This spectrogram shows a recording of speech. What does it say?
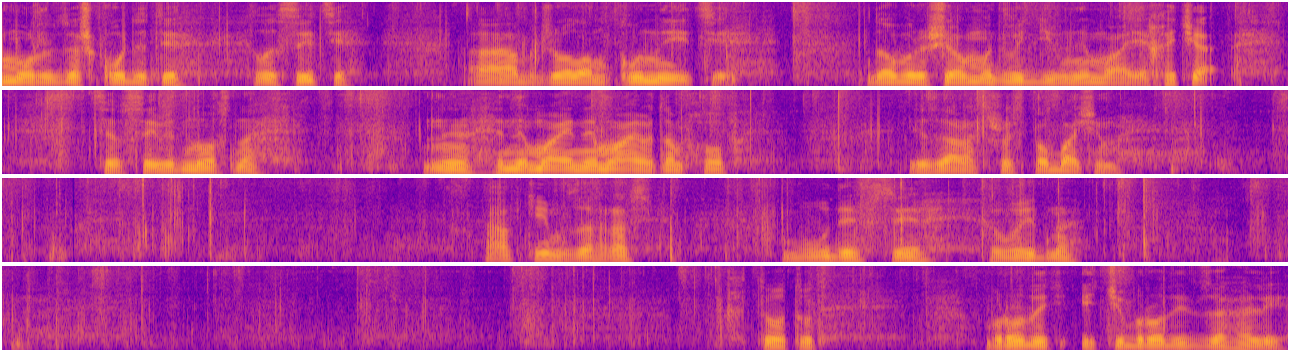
можуть зашкодити лисиці, а бджолам куниці. Добре, що медведів немає. Хоча це все відносно. Немає, немає, там хоп. І зараз щось побачимо. А втім, зараз буде все видно. Хто тут бродить і чи бродить взагалі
